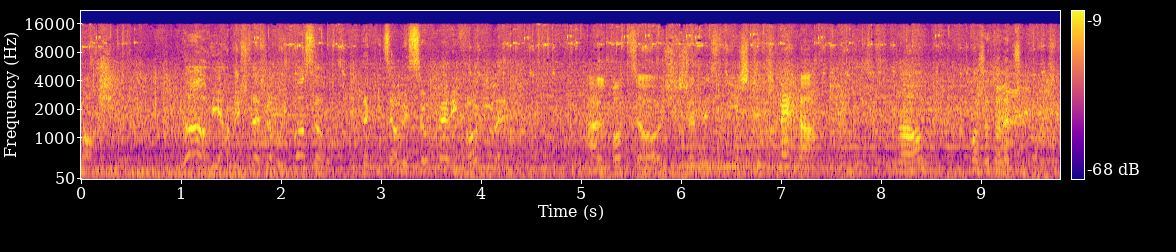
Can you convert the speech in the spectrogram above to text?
Coś. No, ja myślę, że mój posąg taki cały super i w ogóle. Albo coś, żeby zniszczyć mecha. No, może to lepszy pomysł.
